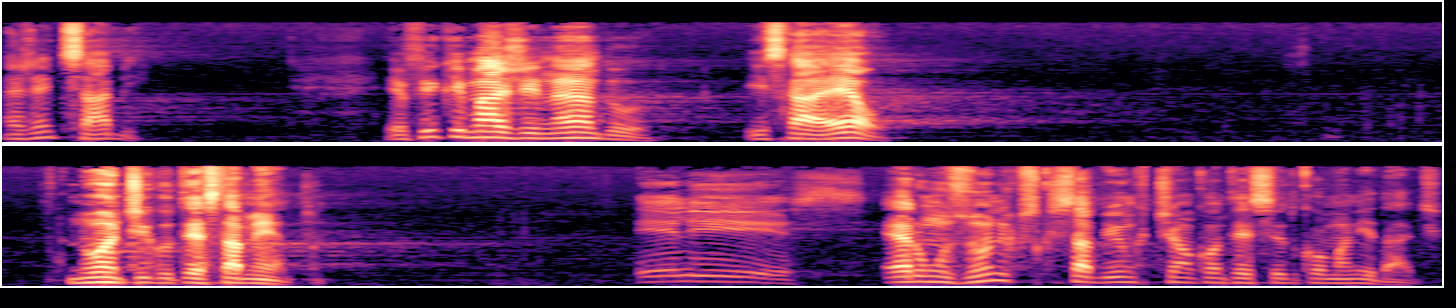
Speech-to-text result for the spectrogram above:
A gente sabe. Eu fico imaginando Israel no Antigo Testamento. Eles eram os únicos que sabiam o que tinha acontecido com a humanidade.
